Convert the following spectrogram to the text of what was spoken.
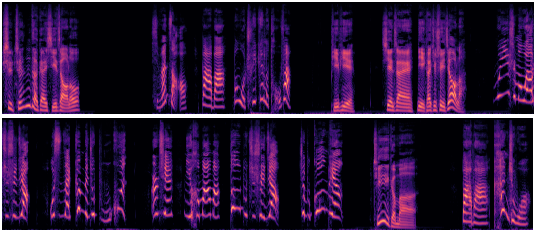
是真的该洗澡喽。洗完澡，爸爸帮我吹干了头发。皮皮，现在你该去睡觉了。为什么我要去睡觉？我现在根本就不困，而且你和妈妈都不去睡觉，这不公平。这个嘛，爸爸看着我，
